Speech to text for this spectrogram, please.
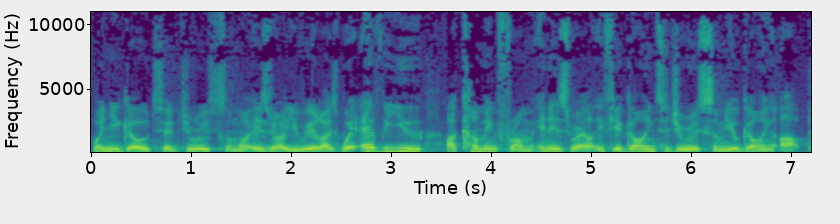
When you go to Jerusalem or Israel, you realize wherever you are coming from in Israel, if you're going to Jerusalem, you're going up.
